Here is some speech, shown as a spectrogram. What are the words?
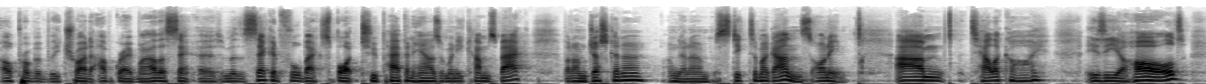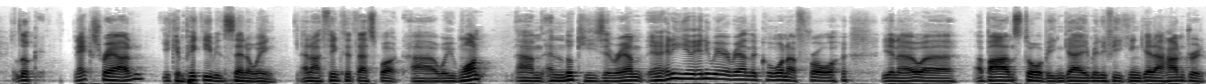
I'll probably try to upgrade my other se- uh, the second fullback spot to Papenhuyzen when he comes back. But I'm just gonna I'm going to stick to my guns on him. Um, Talakai, is he a hold? Look, next round, you can pick him in centre wing. And I think that that's what uh, we want. Um, and look, he's around any anywhere around the corner for you know uh, a barnstorming game, and if he can get hundred,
